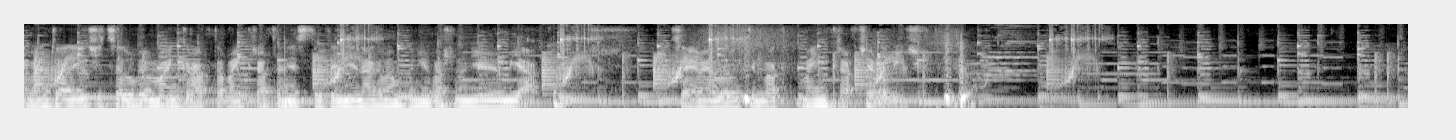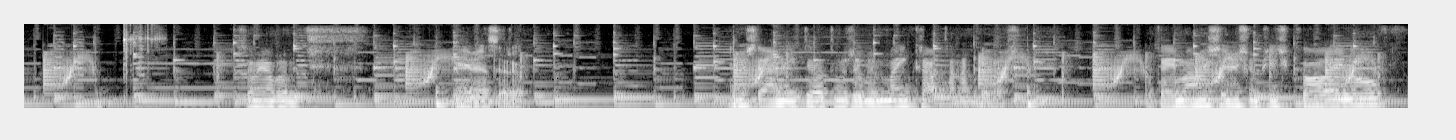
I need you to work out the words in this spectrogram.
Ewentualnie ci, lubią Minecrafta. Minecrafta niestety nie nagram, ponieważ no nie wiem jak. Co ja miałbym w tym Minecrafcie robić? Co miałbym... Nie wiem, serio. Nie myślałem nigdy o tym, żeby Minecrafta nagrywać. Okej, mamy 75 coinów,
